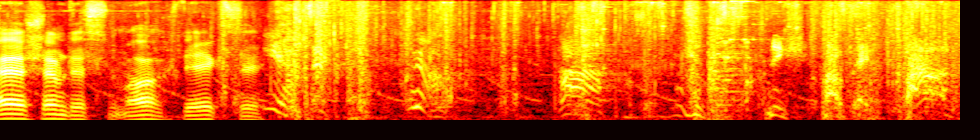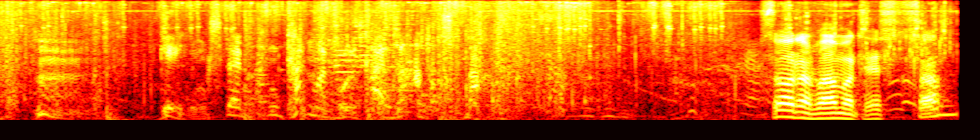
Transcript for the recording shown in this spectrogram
Ah ja, stimmt, das macht die Hexe. Nicht verwendbar? Hm. Gegenständen kann man wohl keine Angst machen. So, dann machen wir das zusammen.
